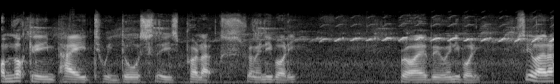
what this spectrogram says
I'm not getting paid to endorse these products from anybody, Ryobi or anybody. See you later.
